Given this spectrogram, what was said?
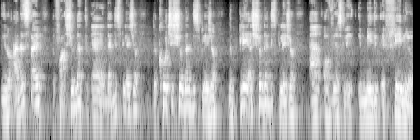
You know, at this time, the fans showed that uh, that displeasure, the coaches showed that displeasure, the players showed that displeasure, and obviously it made it a failure.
